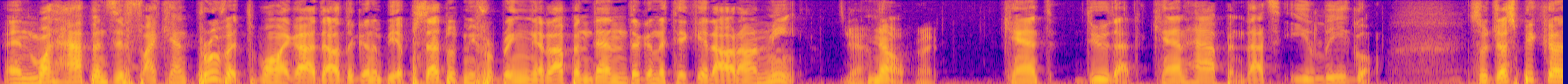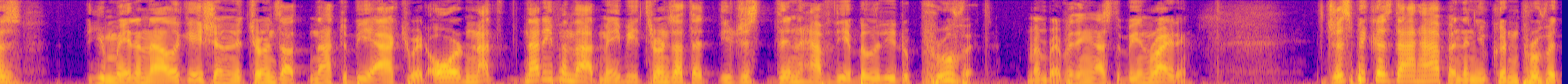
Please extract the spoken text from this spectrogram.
And what happens if I can't prove it? Oh my God, are they going to be upset with me for bringing it up, and then they're going to take it out on me? Yeah. No. Right. Can't do that. Can't happen. That's illegal. So just because you made an allegation and it turns out not to be accurate, or not, not even that, maybe it turns out that you just didn't have the ability to prove it. Remember, everything has to be in writing. Just because that happened and you couldn't prove it,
